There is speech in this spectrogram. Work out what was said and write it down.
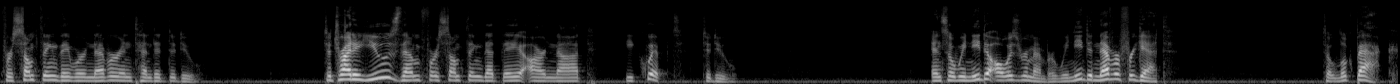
for something they were never intended to do. To try to use them for something that they are not equipped to do. And so we need to always remember, we need to never forget to look back,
